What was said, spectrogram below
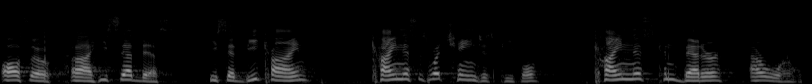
also, uh, he said this. He said, Be kind. Kindness is what changes people. Kindness can better our world.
